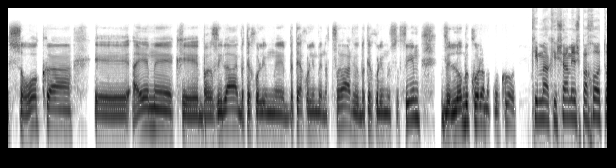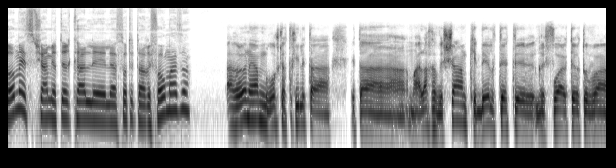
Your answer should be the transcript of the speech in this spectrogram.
סורוקה העמק ברזילי בתי בתי החולים בנצרת ובתי חולים נוספים ולא בכל המחלקות. כי מה כי שם יש פחות עומס שם יותר קל לעשות את הרפורמה הזו? הרעיון היה מראש להתחיל את, ה, את המהלך הזה שם כדי לתת אה, רפואה יותר טובה,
